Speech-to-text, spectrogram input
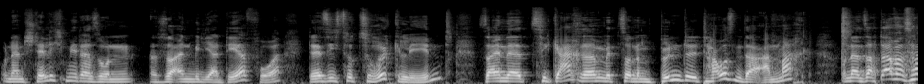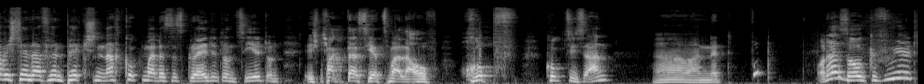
Und dann stelle ich mir da so einen, so einen Milliardär vor, der sich so zurücklehnt, seine Zigarre mit so einem Bündel Tausender anmacht und dann sagt, ah, was habe ich denn da für ein Päckchen? Ach, guck mal, das ist graded und sealed und ich pack das jetzt mal auf. Rupf. Guckt sich's an. Ah, war nett. Wupp. Oder so gefühlt.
